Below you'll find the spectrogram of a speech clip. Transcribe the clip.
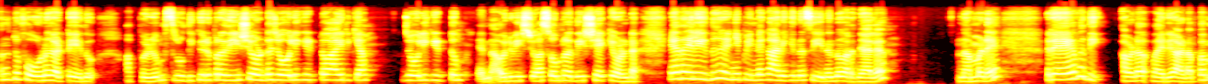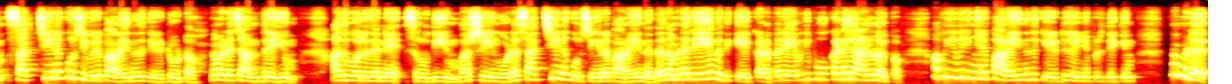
എന്നിട്ട് ഫോണ് കട്ട് ചെയ്തു. അപ്പോഴും ശ്രുതിക്ക് ഒരു പ്രതീക്ഷയുണ്ട് ജോലി കിട്ടുമായിരിക്കാം ജോലി കിട്ടും എന്ന ഒരു വിശ്വാസവും പ്രതീക്ഷയൊക്കെ ഉണ്ട്. ഏതായാലും ഇത് കഴിഞ്ഞ് പിന്നെ കാണിക്കുന്ന സീൻ എന്ന് പറഞ്ഞാൽ നമ്മുടെ രേവതി അവിടെ വരികയാണ്. അപ്പം സച്ചിനെ കുറിച്ച് ഇവർ പറയുന്നത് കേട്ടു കേട്ടോ നമ്മുടെ ചന്ദ്രയും അതുപോലെ തന്നെ ശ്രുതിയും വർഷയും കൂടെ സച്ചിനെ കുറിച്ച് ഇങ്ങനെ പറയുന്നത് നമ്മുടെ രേവതി കേൾക്കുകയാണ് അപ്പൊ രേവതി പൂക്കടയിലാണല്ലോ ഇപ്പം. അപ്പൊ ഇവരിങ്ങനെ പറയുന്നത് കേട്ട് കഴിഞ്ഞപ്പോഴത്തേക്കും നമ്മുടെ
